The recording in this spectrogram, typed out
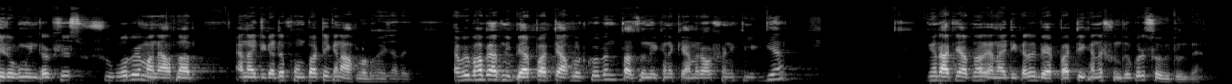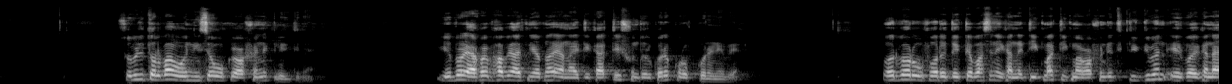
এরকম ইন্টারফেস শুরু করবে মানে আপনার এনআইডি কার্ডের ফোন পার্টি এখানে আপলোড হয়ে যাবে। একইভাবে আপনি ব্যাক পার্টটি আপলোড করবেন, তার জন্য এখানে ক্যামেরা অপশনে ক্লিক দিয়ে এখানে আপনি আপনার এনআইডি কার্ডের ব্যাক পার্টটি এখানে সুন্দর করে ছবি তুলবেন। ছবিটি তোলবা ওই নিচে ওকে অপশনে ক্লিক দিবেন। এরপর একইভাবে আপনি আপনার এনআইডি কার্ডটি সুন্দর করে ক্রপ করে নেবেন। এরপর উপরে দেখতে পাচ্ছেন এখানে টিকমার্ক টিকমার্ক অপশনটিতে ক্লিক দিবেন। এরপর এখানে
